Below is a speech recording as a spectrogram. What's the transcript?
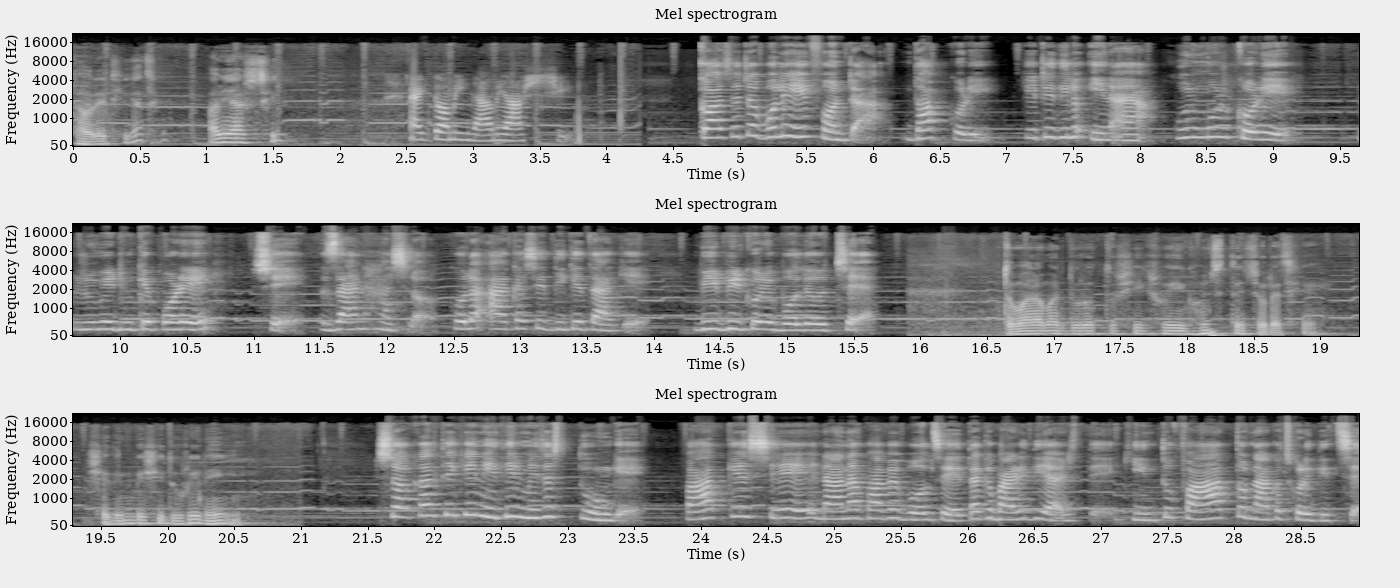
তাহলে ঠিক আছে আমি আসছি। একদমই না আমি আসছি। কথাটা বলেই ফোনটা ধপ করে কেটে দিল ইনায়া। হুড়মুড় করে রুমে ঢুকে পড়ে সে জান হাসল খোলা আকাশের দিকে তাকে বিড়বিড় করে বলে উঠছে তোমার আমার দূরত্ব শীঘ্রই ঘুঁজতে চলেছে। সেদিন বেশি দূরে নেই। সকাল থেকে নিধির মেজাজ তুঙ্গে। ফাহাদকে সে নানাভাবে বলছে তাকে বাড়ি দিয়ে আসতে কিন্তু ফাহাদ তো নাকচ করে দিচ্ছে।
